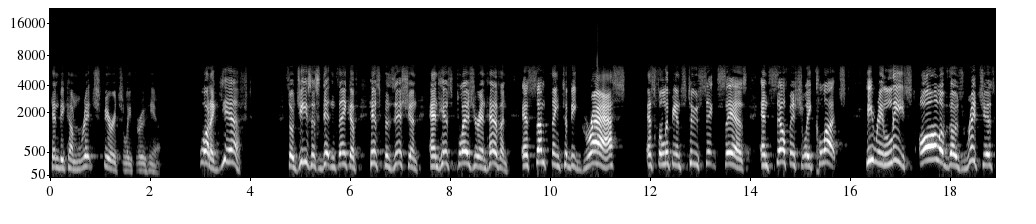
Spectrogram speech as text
can become rich spiritually through Him. What a gift! So Jesus didn't think of His position and His pleasure in heaven as something to be grasped, as Philippians 2 6 says, and selfishly clutched. He released all of those riches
